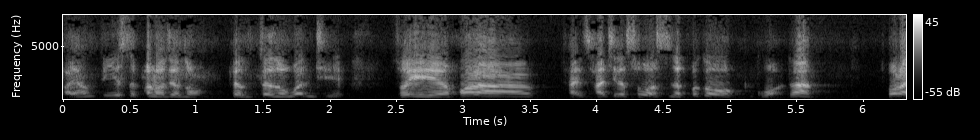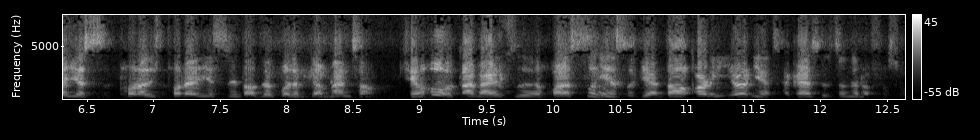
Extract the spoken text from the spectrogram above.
好像第一次碰到这种这这种问题。所以花了采采取的措施不够果断，拖了一些时拖了拖了一些时间，导致过程比较漫长。前后大概是花了四年时间，到二零一二年才开始真正的复苏。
